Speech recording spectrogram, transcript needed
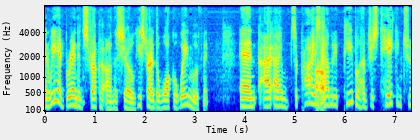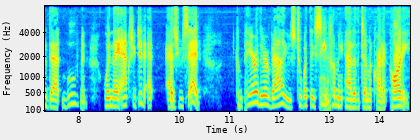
And we had Brandon Straka on the show. He started the Walk Away movement. And I, I'm surprised Uh-huh. how many people have just taken to that movement when they actually did, as you said, compare their values to what they see coming out of the Democratic Party.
